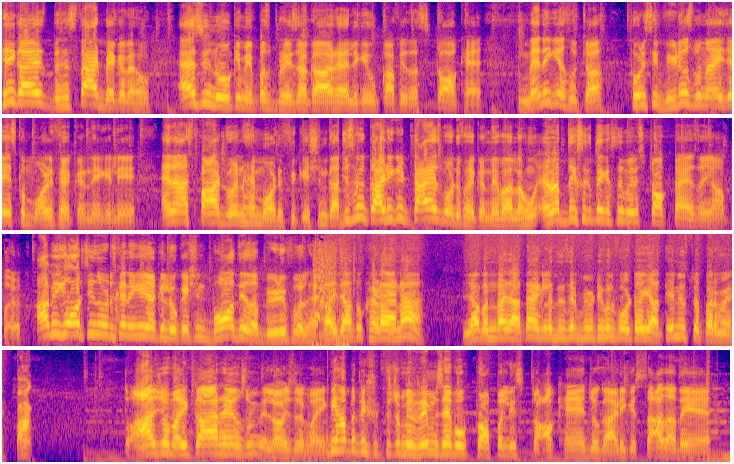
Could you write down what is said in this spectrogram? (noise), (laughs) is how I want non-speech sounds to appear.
Hey guys this is fat baker मैं हूँ। As you know कि मेरे पास ब्रेजा कार है लेकिन वो काफ़ी ज़्यादा स्टॉक है। तो मैंने क्या सोचा थोड़ी सी वीडियोस बनाई जाए इसको मॉडिफाई करने के लिए। एंड आज पार्ट वन है मॉडिफिकेशन का जिसमें गाड़ी के टायर्स मॉडिफाई करने वाला हूँ। एंड आप देख सकते हैं कैसे मेरे स्टॉक टायर्स हैं यहाँ पर। आप एक और चीज़ नोटिस करेंगे यहाँ की लोकेशन बहुत ज़्यादा ब्यूटीफुल है। भाई जहाँ तू खड़ा है ना यहाँ बंदा जाता है अगले दिन सिर्फ़ ब्यूटीफुल फ़ोटो ही आती है न्यूज़पेपर में। तो आज जो हमारी कार है उसमें एलॉयज लगवाएँगे। यहाँ पर देख सकते हैं जो मेरे रिम्स है वो प्रॉपरली स्टॉक हैं जो गाड़ी के साथ आते हैं।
